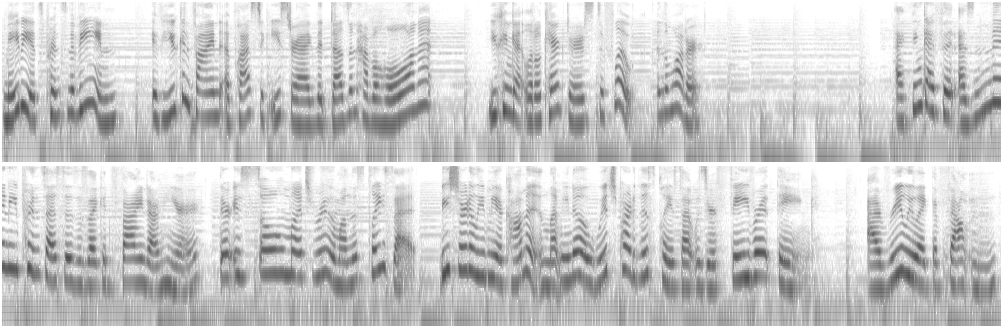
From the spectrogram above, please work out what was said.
Maybe it's Prince Naveen. If you can find a plastic Easter egg that doesn't have a hole on it, you can get little characters to float in the water. I think I fit as many princesses as I could find on here. There is so much room on this playset. Be sure to leave me a comment and let me know which part of this playset was your favorite thing. I really like the fountain.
